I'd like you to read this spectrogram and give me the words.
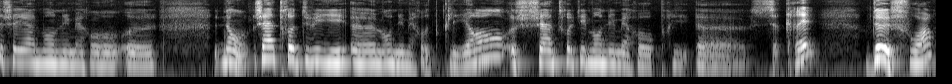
j'ai mon numéro... Euh, non, j'introduis euh, mon numéro de client, j'introduis mon numéro secret deux fois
